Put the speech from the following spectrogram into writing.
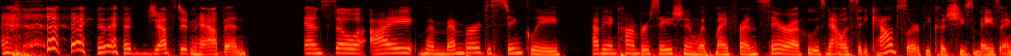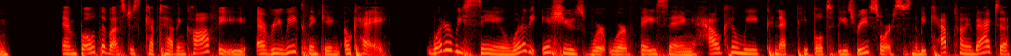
it just didn't happen. And so I remember distinctly having a conversation with my friend Sarah, who is now a city councilor because she's amazing. And both of us just kept having coffee every week thinking, okay, what are we seeing? What are the issues we're, we're facing? How can we connect people to these resources? And we kept coming back to,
